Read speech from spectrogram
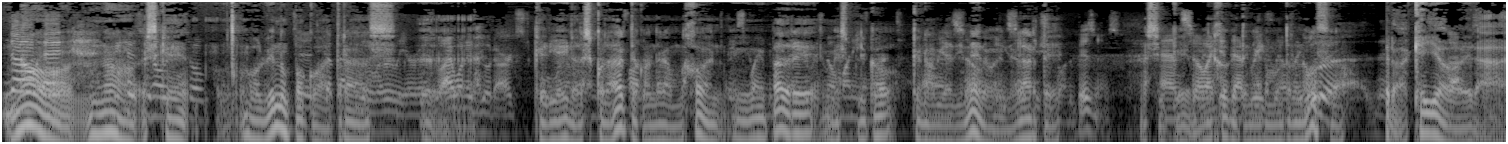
No, no, es que volviendo un poco atrás, eh, quería ir a la escuela de arte cuando era muy joven. y mi padre me explicó que no había dinero en el arte, así que me dijo que tenía que montar un negocio. Pero aquello era,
